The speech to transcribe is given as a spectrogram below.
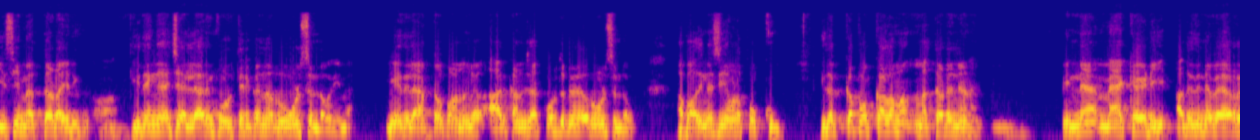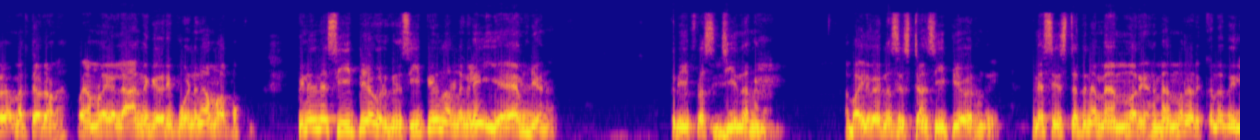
ഈസി മെത്തേഡ് ആയിരിക്കും. ഇതെങ്ങനെ വെച്ചാൽ എല്ലാവരും കൊടുത്തിരിക്കുന്ന റൂൾസ് ഉണ്ടാവും ഇതിന് ഏത് ലാപ്ടോപ്പ് ആണെങ്കിലും ആർക്കാണെന്ന് വെച്ചാൽ കൊടുത്തിട്ട് റൂൾസ് ഉണ്ടാവും. അപ്പൊ അതിനനുസരിച്ച് നമ്മളെ പൊക്കും. ഇതൊക്കെ പൊക്കാനുള്ള മെത്തേഡ് തന്നെയാണ്. പിന്നെ മാക് ഐ ഡി അത് ഇതിന്റെ വേറൊരു മെത്തേഡാണ് അപ്പൊ നമ്മൾ ലാൻഡ് കയറി പോയിട്ടുണ്ടെങ്കിൽ നമ്മളെ പൊക്കും. പിന്നെ ഇതിന്റെ സി പി ഒ കൊടുക്കുന്നത് സി പി യു എന്ന് പറഞ്ഞിട്ടുണ്ടെങ്കിൽ എ എം ഡി ആണ്. ത്രീ പ്ലസ് ജി എന്ന് പറഞ്ഞത് അപ്പൊ അതിൽ വരുന്ന സിസ്റ്റം സി പി ഒ വരുന്നത്. പിന്നെ സിസ്റ്റത്തിന്റെ മെമ്മറിയാണ് മെമ്മറി എടുക്കുന്നതിൽ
